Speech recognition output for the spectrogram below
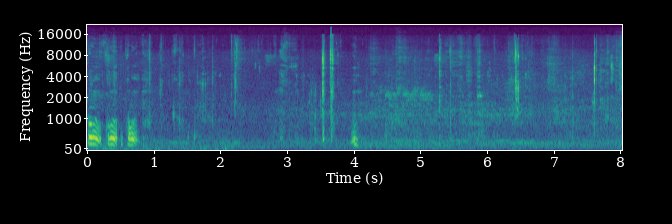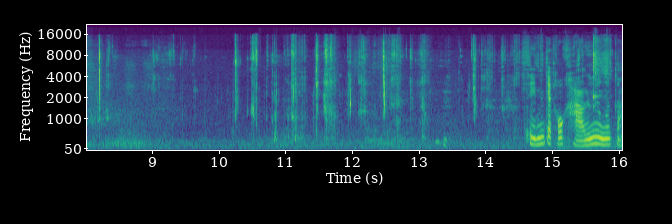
กุ้งกุ้งกุ้ง สีมันจะขาวๆนิดนึงนะจ๊ะ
